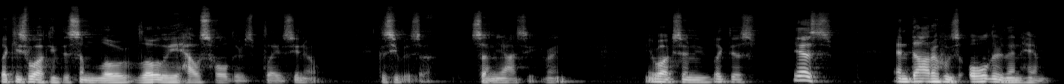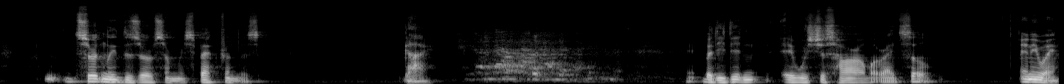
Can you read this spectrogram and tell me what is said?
like he's walking to some low, lowly householder's place, you know, because he was a sannyasi, right? He walks in like this, yes. And Dada, who's older than him, certainly deserves some respect from this guy. but he didn't, it was just horrible, right? So, anyway,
